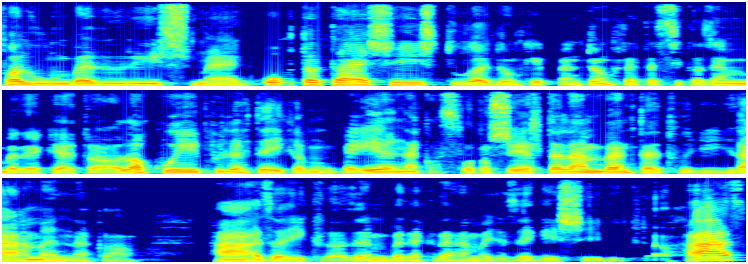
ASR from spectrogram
falun belül is, meg oktatási is, tulajdonképpen tönkreteszik az embereket a lakóépületeik, amikben élnek a szoros értelemben, tehát hogy így rámennek a házaikra, az emberek rámegy az egészségükre a ház,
